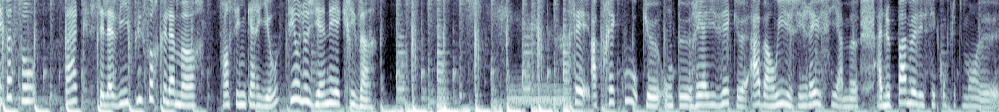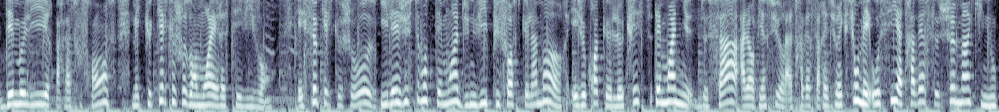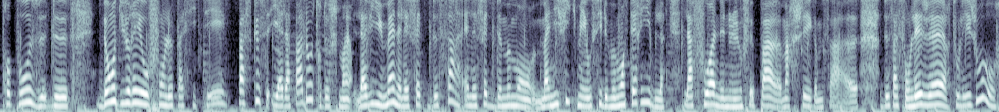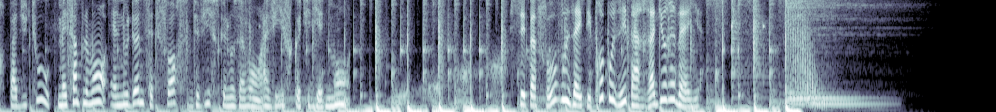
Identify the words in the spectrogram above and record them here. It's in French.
C'est pas faux. Pâques, c'est la vie plus fort que la mort. Francine Carillo, théologienne et écrivain. C'est après coup qu'on peut réaliser que ah ben oui j'ai réussi à me à ne pas me laisser complètement euh, démolir par la souffrance, mais que quelque chose en moi est resté vivant. Et ce quelque chose, il est justement témoin d'une vie plus forte que la mort. Et je crois que le Christ témoigne de ça, alors bien sûr à travers sa résurrection, mais aussi à travers ce chemin qu'il nous propose de d'endurer au fond l'opacité, parce que il n'y en a pas d'autre de chemin. La vie humaine, elle est faite de ça, elle est faite de moments magnifiques, mais aussi de moments terribles. La foi ne nous fait pas marcher comme ça euh, de façon légère tous les jours, pas du tout, mais simplement elle nous donne cette force de vivre ce que nous avons à quotidiennement. C'est pas faux, vous a été proposé par Radio Réveil.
